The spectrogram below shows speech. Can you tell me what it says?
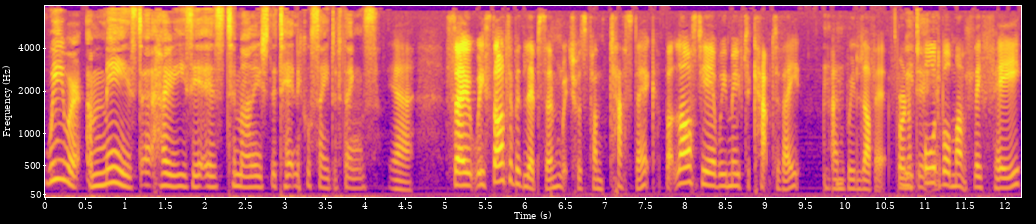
We were amazed at how easy it is to manage the technical side of things. Yeah. So we started with Libsyn, which was fantastic, but last year we moved to Captivate and we love it. For an We do. affordable monthly fee,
